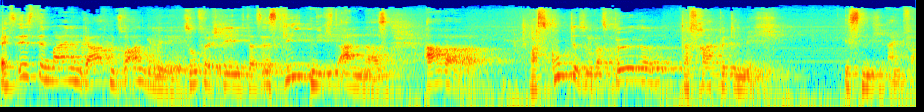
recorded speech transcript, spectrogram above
Es ist in meinem Garten so angelegt, so verstehe ich das. Es geht nicht anders. Aber was gut ist und was böse, da frag bitte mich. Ist nicht einfach.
